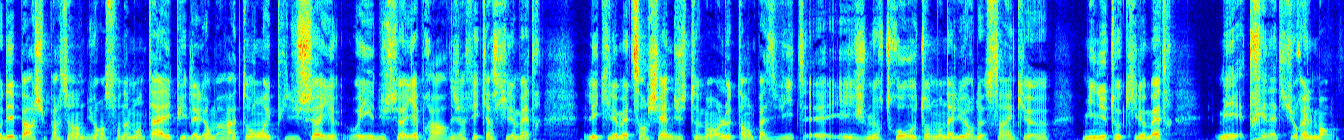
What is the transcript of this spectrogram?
Au départ, je suis parti en endurance fondamentale, et puis de l'allure marathon, et puis du seuil, oui, du seuil, après avoir déjà fait 15 km. Les kilomètres s'enchaînent, justement, le temps passe vite, et je me retrouve autour de mon allure de 5 euh, minutes au kilomètre, mais très naturellement,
